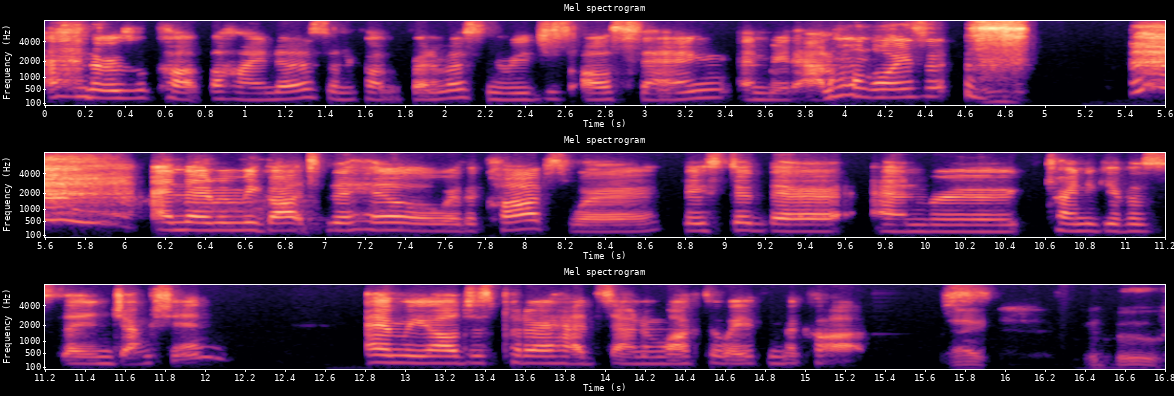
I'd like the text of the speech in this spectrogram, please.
and there was a cop behind us and a cop in front of us and we just all sang and made animal noises. And then when we got to the hill where the cops were they stood there and were trying to give us the injunction and we all just put our heads down and walked away from the cops. Nice good move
